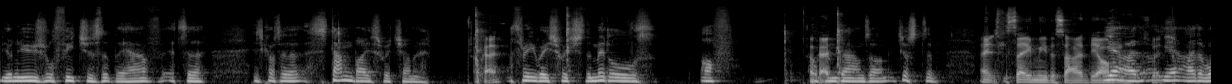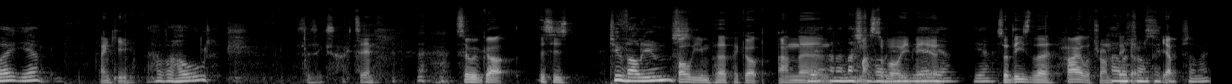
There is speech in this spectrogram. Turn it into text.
the unusual features that they have. It's a, it's got a standby switch on it, Okay, a three-way switch. The middle's off, okay. up and down's on. Just a, and it's the same either side, the on yeah, either, switch. yeah, either way. Yeah, Thank you. have a hold. This is exciting. so we've got, this is Two volumes. volume per pickup, and then yeah, and a master, volume, yeah, here. yeah, yeah. So these are the HiLo'Tron, HiLo'Tron pickups. pickups, Yep. on it.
